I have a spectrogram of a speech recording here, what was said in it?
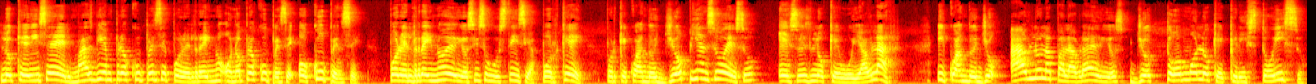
Lo que dice él, más bien preocúpense por el reino, o no preocúpense, ocúpense por el reino de Dios y su justicia. ¿Por qué? Porque cuando yo pienso eso, eso es lo que voy a hablar. Y cuando yo hablo la palabra de Dios, yo tomo lo que Cristo hizo.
